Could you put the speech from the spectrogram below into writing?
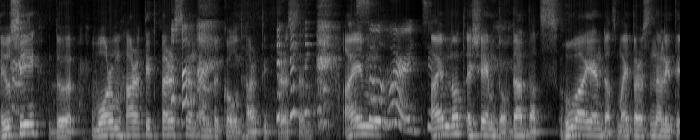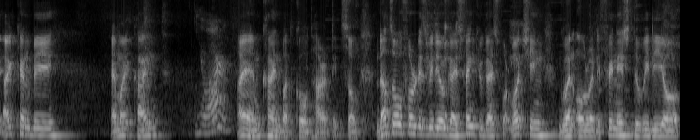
You see the warm-hearted person and the cold-hearted person. I'm so hard to I am not ashamed of that. That's who I am. That's my personality. I can be. Am I kind? You are. I am kind but cold hearted. So that's all for this video, guys. Thank you guys for watching. Gwen already finished the video.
